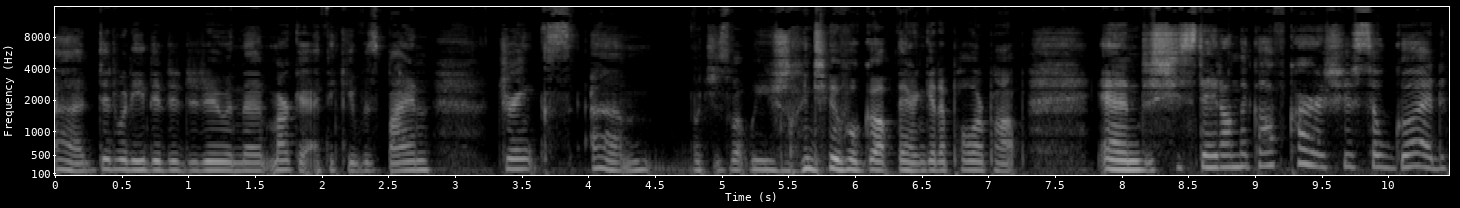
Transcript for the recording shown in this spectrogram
uh, did what he needed to do in the market. I think he was buying drinks, um, which is what we usually do. We'll go up there and get a Polar Pop. And she stayed on the golf cart. She was so good.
